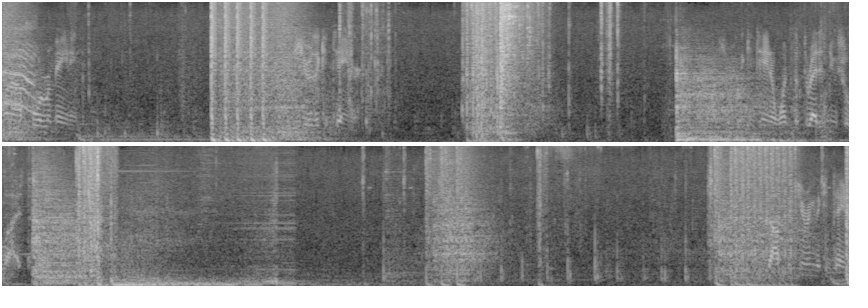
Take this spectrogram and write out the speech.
One on four remaining. Secure the container. Secure the container once the threat is neutralized. Stop securing the container.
